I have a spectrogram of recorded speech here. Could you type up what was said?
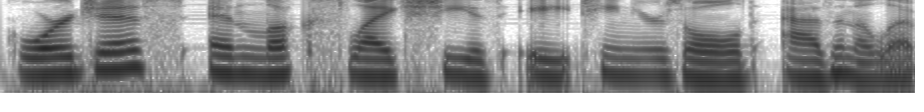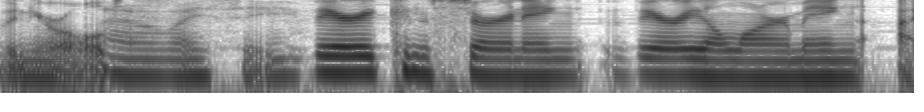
gorgeous and looks like she is 18 years old as an 11 year old Oh, I see. very concerning, very alarming. I,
